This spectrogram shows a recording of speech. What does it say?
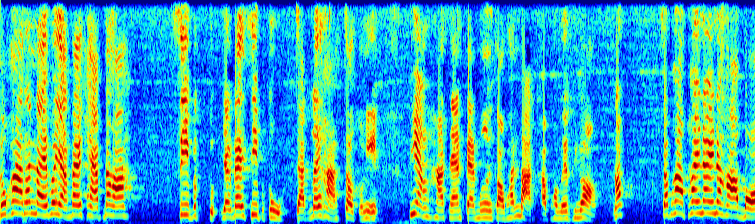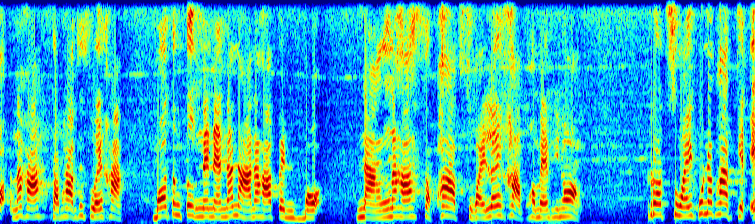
ลูกค้าท่านไหนบ่อยากได้แคปนะคะสี่ประตูอยากได้สี่ประตูจัดเลยค่ะ เจ้าตัวนี้เพียงหาแสนแปดหมื่นเก้าพันบาทค่ะพ่อแม่พี่น้องเนาะสภาพภายในนะคะเบาะนะคะ สภาพสวยๆค่ะเบาะตึงๆแน่นๆหนาๆนะคะ เป็นเบาะหนังนะคะ สภาพสวยเลยค่ะพ่อแม่พี่น้อง รถสวยคุณภาพเกรดเอ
